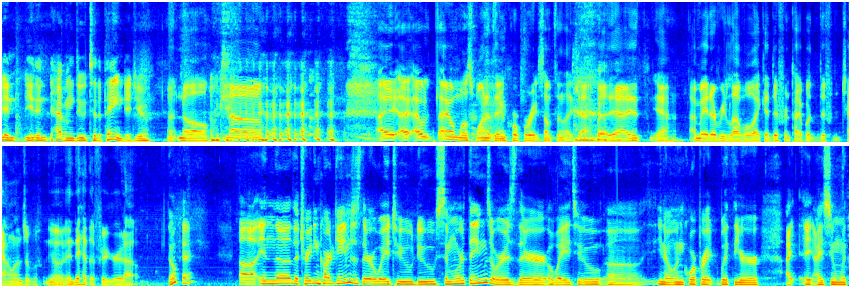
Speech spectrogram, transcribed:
didn't you didn't have him do to the pain, did you? Uh, no, no. I, I, I I almost wanted to incorporate something like that, but yeah, it, yeah. I made every level like a different type of different challenge of you know, and they had to figure it out. Okay. Uh, in the the trading card games, is there a way to do similar things, or is there a way to uh, you know incorporate with your? I I assume with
